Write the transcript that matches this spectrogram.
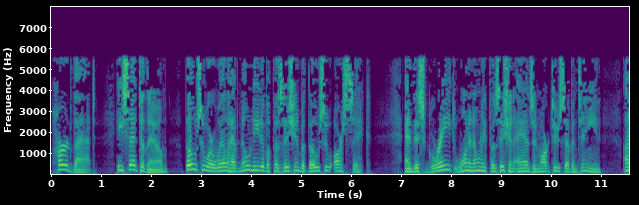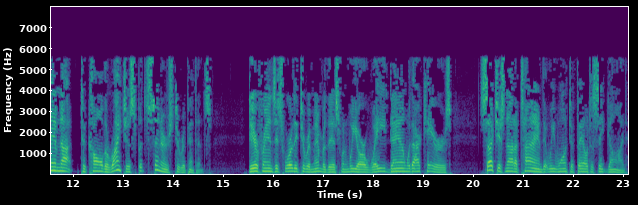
heard that, he said to them, those who are well have no need of a physician but those who are sick. And this great one and only physician adds in Mark 2:17, I am not to call the righteous but sinners to repentance. Dear friends, it's worthy to remember this when we are weighed down with our cares. Such is not a time that we want to fail to seek God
